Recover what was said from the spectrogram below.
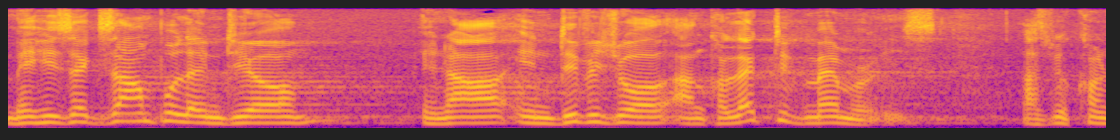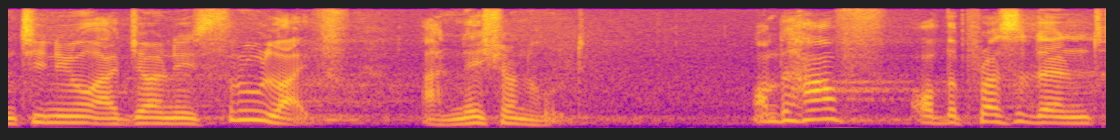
May his example endure in our individual and collective memories as we continue our journeys through life and nationhood. On behalf of the President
